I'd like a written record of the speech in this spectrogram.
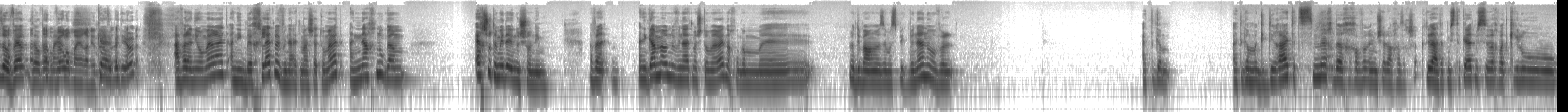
זה עובר, זה עובר מהר. עובר לו מהר, אני יודעת. כן, בדיוק. אבל אני אומרת, אני בהחלט מבינה את מה שאת אומרת, אנחנו גם, איכשהו תמיד היינו שונים. אבל אני גם מאוד מבינה את מה שאת אומרת, אנחנו גם, אה, לא דיברנו על זה מספיק בינינו, אבל את גם, את גם מגדירה את עצמך דרך החברים שלך, אז עכשיו, את יודעת, את מסתכלת מסביבך ואת כאילו,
